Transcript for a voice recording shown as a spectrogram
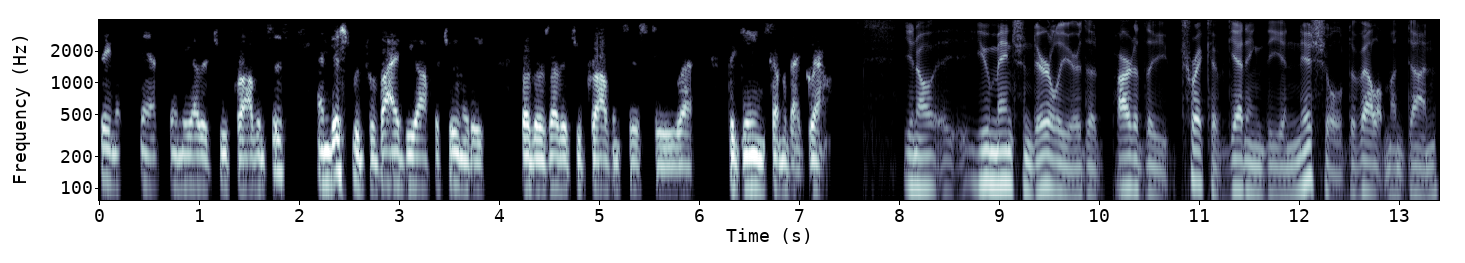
same extent in the other two provinces, and this would provide the opportunity for those other two provinces to uh, to gain some of that ground. You know, you mentioned earlier that part of the trick of getting the initial development done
